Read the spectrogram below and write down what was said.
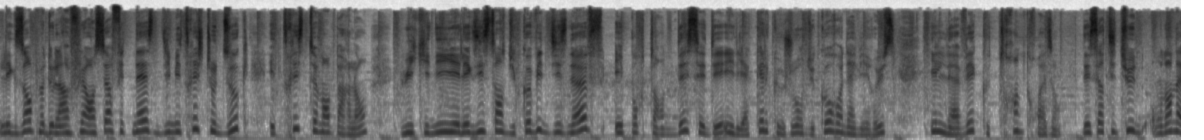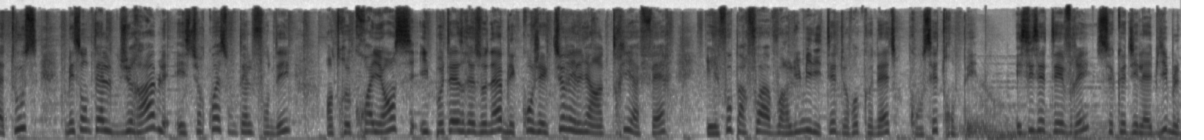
L'exemple de l'influenceur fitness Dimitri Stutzouk est tristement parlant, lui qui niait l'existence du Covid-19 et pourtant décédé il y a quelques jours du coronavirus. Il n'avait que 33 ans. Des certitudes, on en a tous, mais sont-elles durables et sur quoi sont-elles fondées? Entre croyances, hypothèses raisonnables et conjectures, il y a un tri à faire et il faut parfois avoir l'humilité de reconnaître qu'on s'est trompé. Et si c'était vrai, ce que dit la Bible,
